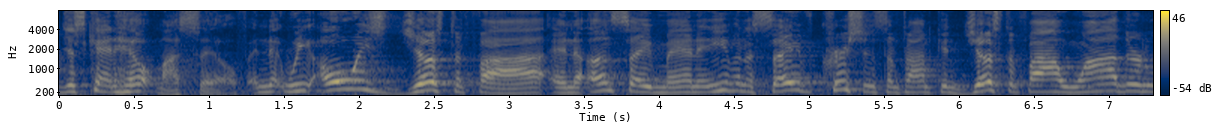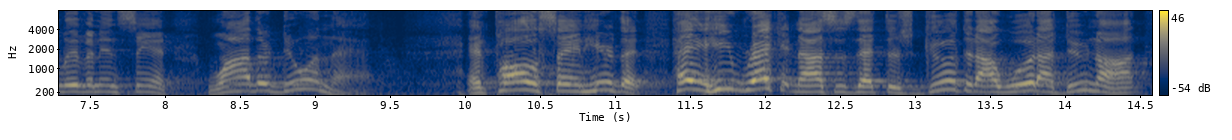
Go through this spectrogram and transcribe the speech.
just can't help myself. And we always justify, and the unsaved man, and even a saved Christian sometimes can justify why they're living in sin, why they're doing that. And Paul is saying here that, hey, he recognizes that there's good that I would, I do not,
